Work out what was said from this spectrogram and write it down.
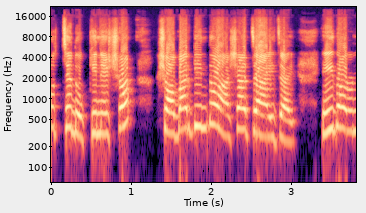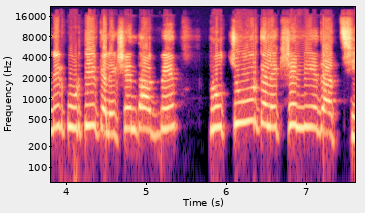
হচ্ছে দক্ষিণেশ্বর। সবার কিন্তু আশা চাই চাই। এই ধরনের কুর্তির কালেকশন থাকবে। প্রচুর কালেকশন নিয়ে যাচ্ছি।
